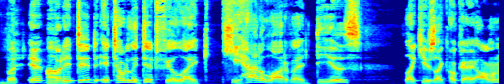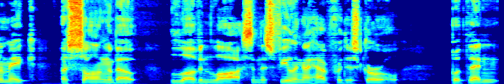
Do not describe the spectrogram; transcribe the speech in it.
But It, Um, but it did. It totally did feel like he had a lot of ideas. Like he was like, okay, I want to make a song about love and loss and this feeling I have for this girl. But then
